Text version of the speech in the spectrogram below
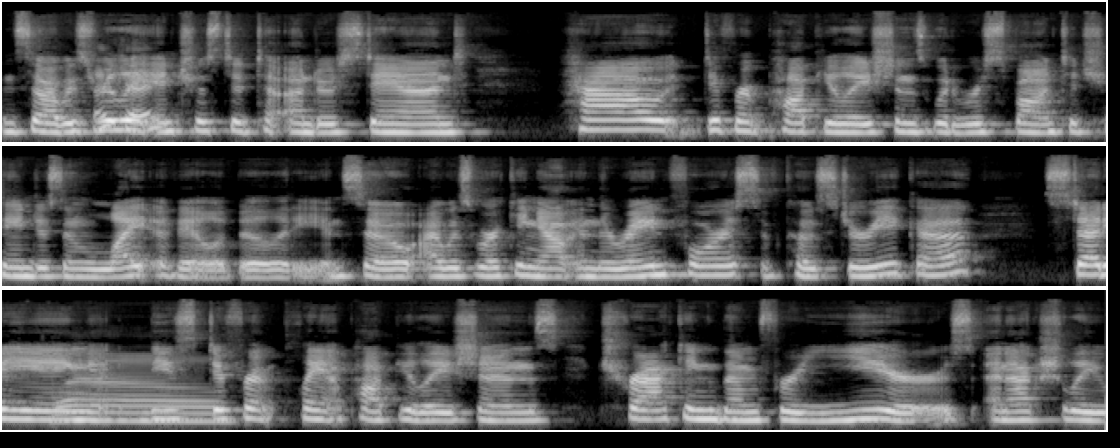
and so I was really okay. interested to understand how different populations would respond to changes in light availability. And so I was working out in the rainforests of Costa Rica, studying wow. these different plant populations, tracking them for years, and actually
